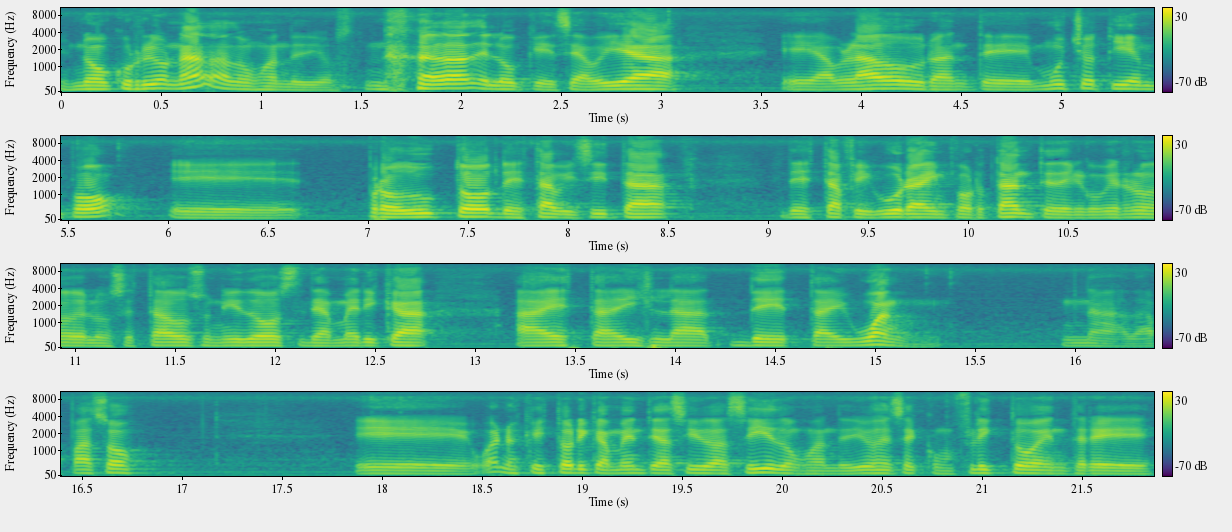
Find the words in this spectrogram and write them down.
no ocurrió nada, don Juan de Dios, nada de lo que se había hablado durante mucho tiempo, producto de esta visita de esta figura importante del gobierno de los Estados Unidos de América a esta isla de Taiwán. Nada pasó. Eh, bueno, es que históricamente ha sido así, don Juan de Dios, ese conflicto entre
